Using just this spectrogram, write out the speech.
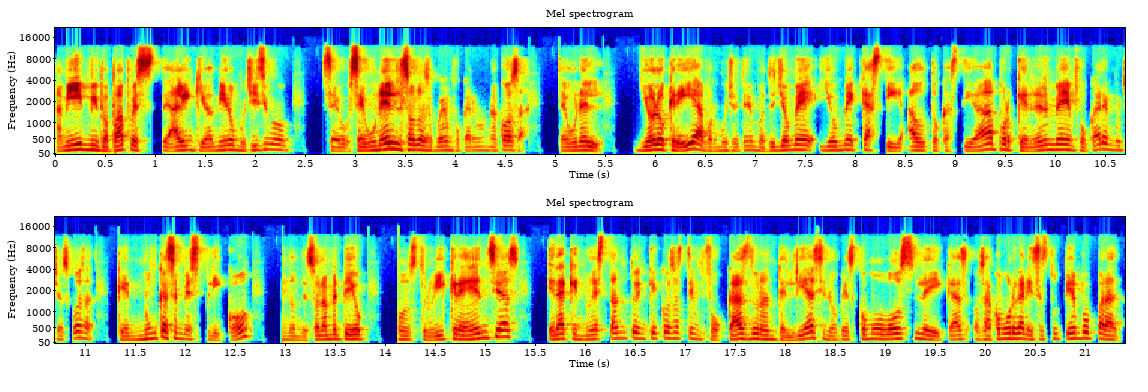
A mí, mi papá, pues, alguien que yo admiro muchísimo, según él, solo se puede enfocar en una cosa. Según él, yo lo creía por mucho tiempo. Entonces yo me, yo me castiga, autocastigaba por quererme enfocar en muchas cosas que nunca se me explicó, en donde solamente yo construí creencias era que no es tanto en qué cosas te enfocas durante el día, sino que es cómo vos le dedicas, o sea, cómo organizas tu tiempo para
